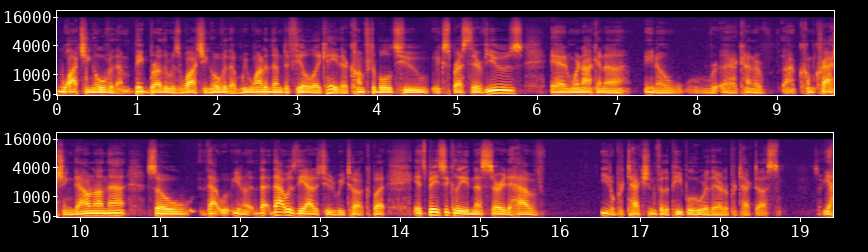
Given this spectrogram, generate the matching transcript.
watching over them. Big Brother was watching over them. We wanted them to feel like, hey, they're comfortable to express their views, and we're not going to you know, uh, kind of uh, come crashing down on that. So that you know that that was the attitude we took. But it's basically necessary to have you know protection for the people who are there to protect us. So yeah.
